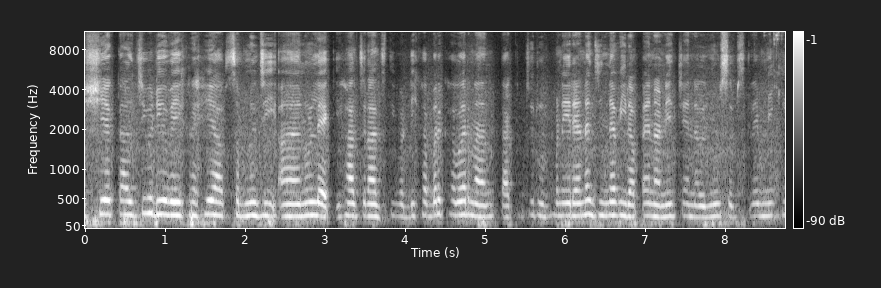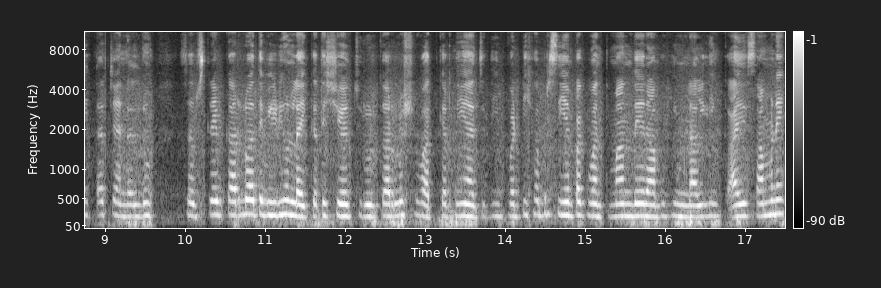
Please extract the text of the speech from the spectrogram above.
ਸਤਿ ਸ਼੍ਰੀ ਅਕਾਲ ਜੀ ਵੀਡੀਓ ਵੇਖ ਰਹੇ ਆਪ ਸਭ ਨੂੰ ਜੀ, ਆਇਆਂ ਨੂੰ ਲੈ ਕੇ ਹਾਜ਼ਰ ਅੱਜ ਦੀ ਵੱਡੀ ਖਬਰ। ਖਬਰ ਨਾਲ ਤੱਕ ਜਰੂਰ ਬਣੇ ਰਹਿਣਾ, ਜਿਨ੍ਹਾਂ ਵੀਰਾਂ ਭੈਣਾਂ ਨੇ ਚੈਨਲ ਨੂੰ ਸਬਸਕ੍ਰਾਈਬ ਨਹੀਂ ਕੀਤਾ ਚੈਨਲ ਨੂੰ ਸਬਸਕ੍ਰਾਈਬ ਕਰ ਲਓ ਅਤੇ ਵੀਡੀਓ ਨੂੰ ਲਾਈਕ ਅਤੇ ਸ਼ੇਅਰ ਜਰੂਰ ਕਰ ਲਓ। ਸ਼ੁਰੂਆਤ ਕਰਦੇ ਹਾਂ ਅੱਜ ਦੀ ਵੱਡੀ ਖਬਰ। ਸੀਐਮ ਭਗਵੰਤ ਮਾਨ ਦੇ ਰਾਮ ਰਹੀਮ ਨਾਲ ਲਿੰਕ ਆਏ ਸਾਹਮਣੇ।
